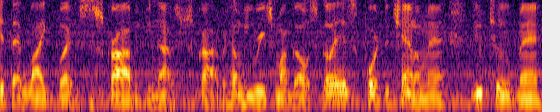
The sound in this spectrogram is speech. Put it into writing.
Hit that like button. Subscribe if you're not a subscriber. Help me reach my goals. So go ahead and support the channel, man. YouTube, man.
